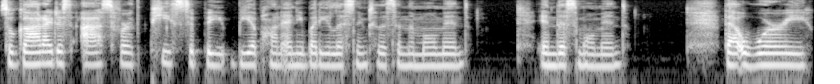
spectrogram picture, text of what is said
So, God, I just ask for peace to be, be upon anybody listening to this in the moment, in this moment, that worry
